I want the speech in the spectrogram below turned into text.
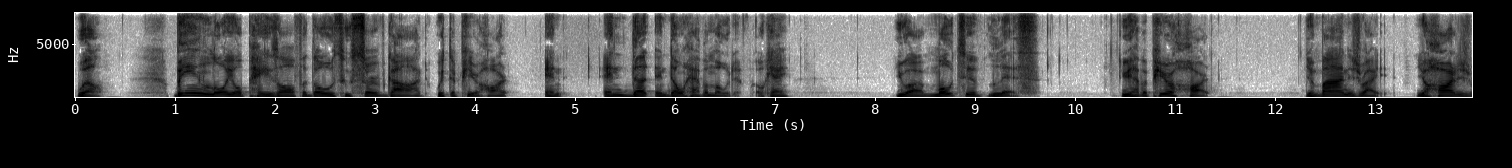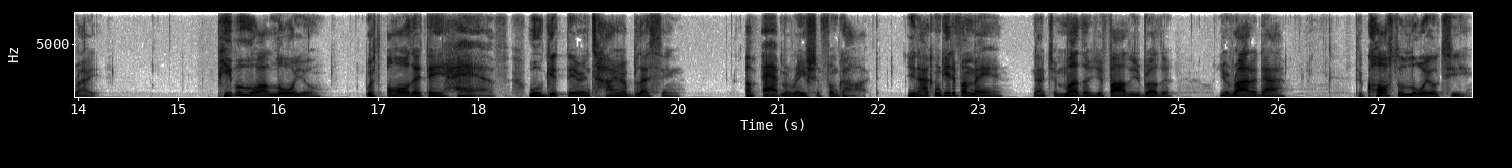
Well, being loyal pays off for those who serve God with a pure heart and, and, do, and don't have a motive, okay? You are motiveless. You have a pure heart. Your mind is right. Your heart is right. People who are loyal with all that they have will get their entire blessing of admiration from God. You're not going to get it from man, not your mother, your father, your brother, your ride or die. The cost of loyalty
